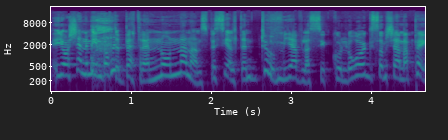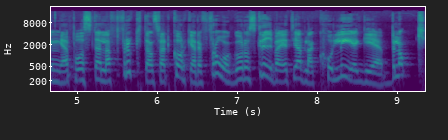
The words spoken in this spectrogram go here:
jag känner min dotter bättre än någon annan, speciellt en dum jävla psykolog som tjänar pengar på att ställa fruktansvärt korkade frågor och skriva i ett jävla kollegieblock.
